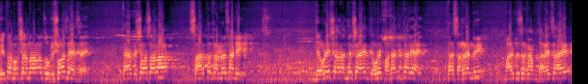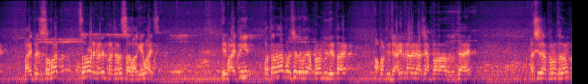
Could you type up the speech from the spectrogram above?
मित्र पक्षांना जो विश्वास द्यायचा आहे त्या विश्वासाला सार्थ करण्यासाठी जेवढे शहर अध्यक्ष आहेत जेवढे पदाधिकारी आहेत त्या सगळ्यांनी माहितीचं काम करायचं आहे. माहितीच्या सोबत सर्व ठिकाणी प्रचारात सहभागी व्हायचं. ही माहिती पत्रकार परिषदेमध्ये आपल्याला मी देत आहे. आपण ती जाहीर करायची अशी आपल्याला विनंती आहे. अशी आत्मा कदम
